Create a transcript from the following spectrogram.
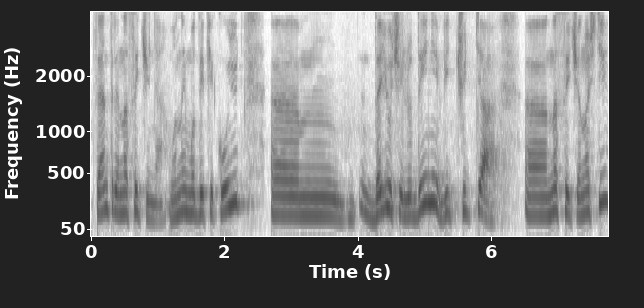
центри насичення. Вони модифікують, ем, даючи людині відчуття е, насиченості,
